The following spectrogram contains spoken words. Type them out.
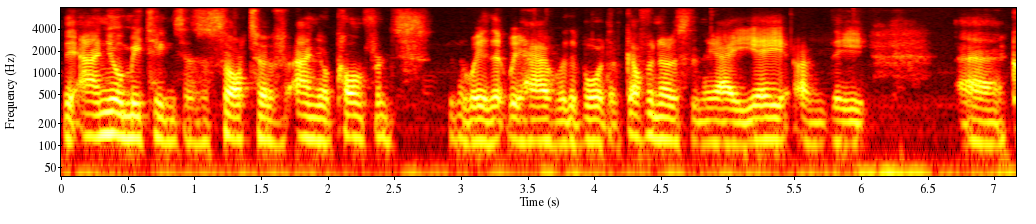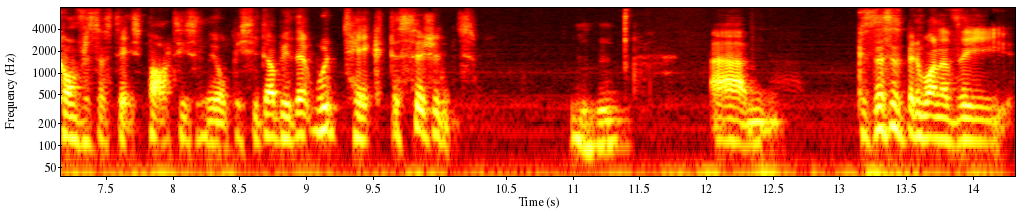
the annual meetings as a sort of annual conference in the way that we have with the Board of Governors and the IAEA and the uh, Conference of States Parties and the OPCW that would take decisions. Because mm-hmm. um, this has been one of the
